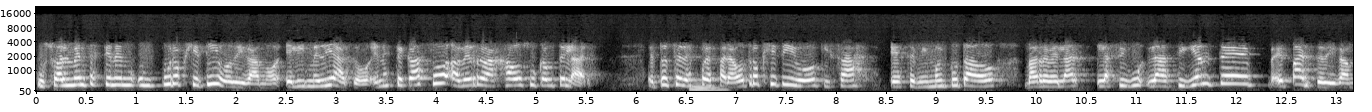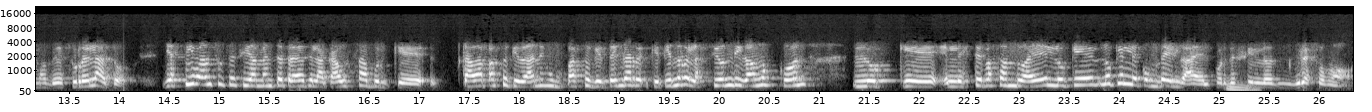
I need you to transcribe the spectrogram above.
usualmente tienen un puro objetivo, digamos, el inmediato. En este caso, haber rebajado su cautelar. Entonces después, mm. para otro objetivo, quizás ese mismo imputado va a revelar la, la siguiente eh, parte, digamos, de su relato. Y así van sucesivamente a través de la causa porque cada paso que dan es un paso que tenga que tiene relación, digamos, con lo que le esté pasando a él, lo que lo que le convenga a él, por decirlo en grueso modo.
